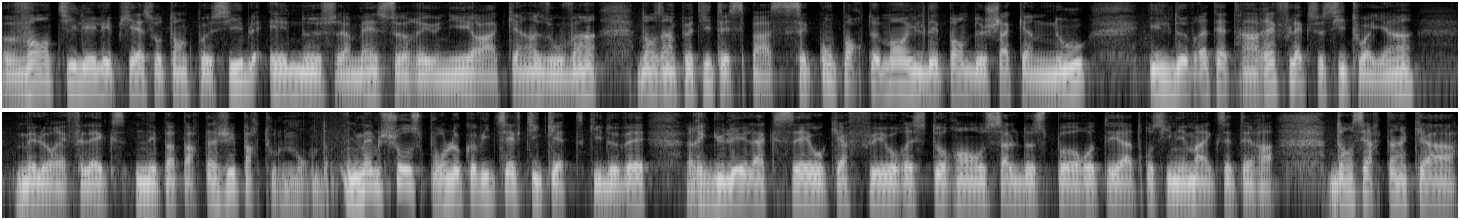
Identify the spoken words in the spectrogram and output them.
ventiler les pièces autant que possible et ne jamais se réunir à 15 ou 20 dans un petit espace. Ces comportements, ils dépendent de chacun de nous. Ils devraient être un réflexe citoyen mais le réflexe n'est pas partagé par tout le monde. Même chose pour le Covid Safety Ticket, qui devait réguler l'accès au café, au restaurant, aux salles de sport, au théâtre, au cinéma, etc. Dans certains cas,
